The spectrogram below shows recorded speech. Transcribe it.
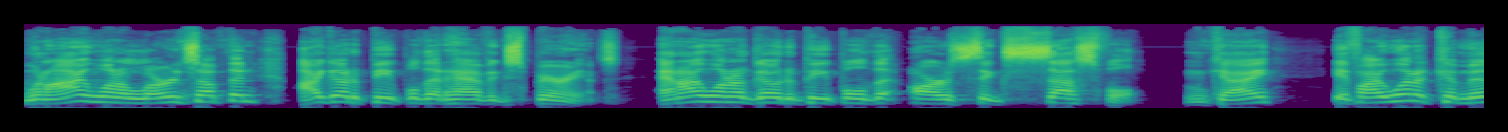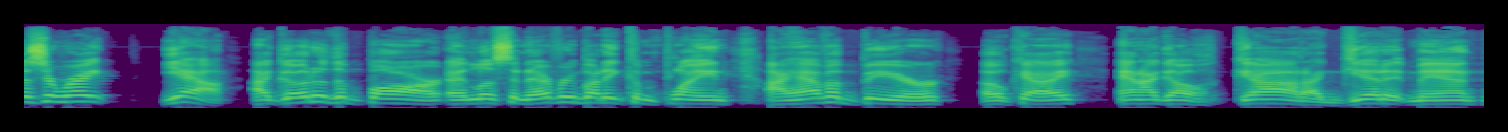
When I want to learn something, I go to people that have experience, and I want to go to people that are successful. Okay. If I want to commiserate, yeah, I go to the bar and listen everybody complain. I have a beer, okay? And I go, God, I get it, man.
